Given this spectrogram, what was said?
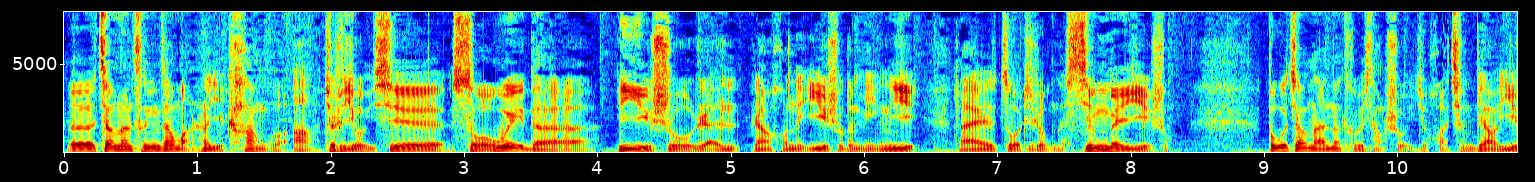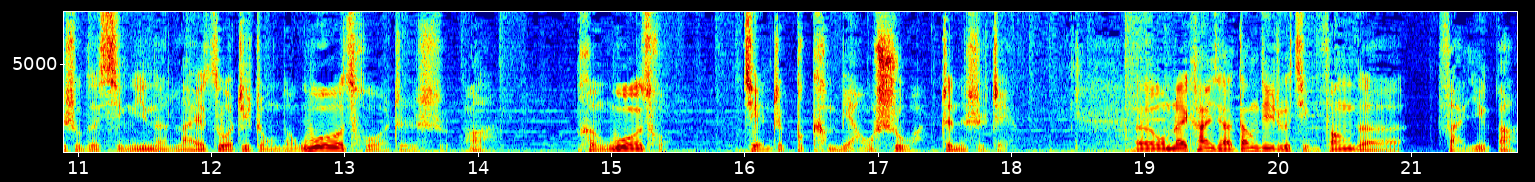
呃，江南曾经在网上也看过啊，就是有一些所谓的艺术人，然后呢，艺术的名义来做这种的行为艺术。不过江南呢特别想说一句话，请不要艺术的行义呢来做这种的龌龊之事啊，很龌龊，简直不可描述啊，真的是这样。呃，我们来看一下当地这个警方的反应啊，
